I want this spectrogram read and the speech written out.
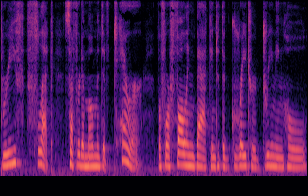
brief fleck suffered a moment of terror before falling back into the greater dreaming whole.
